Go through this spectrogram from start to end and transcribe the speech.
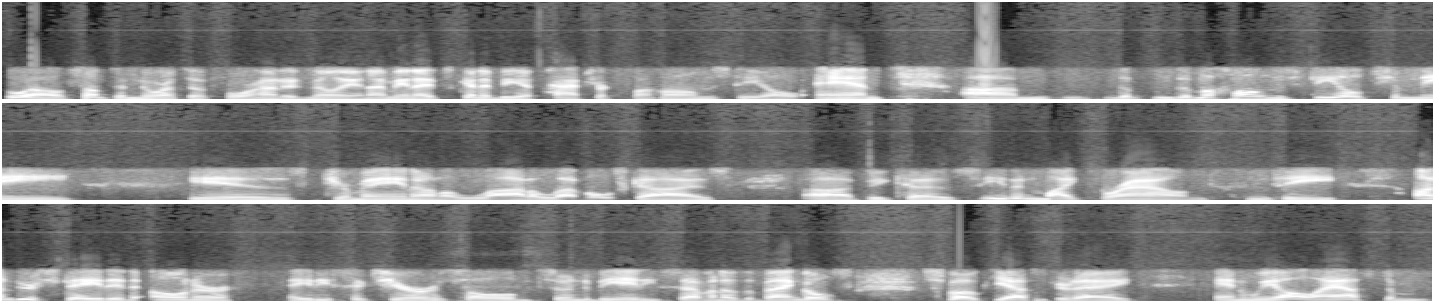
Well, something north of 400 million. I mean, it's going to be a Patrick Mahomes deal, and um, the the Mahomes deal to me is germane on a lot of levels, guys, uh, because even Mike Brown, the understated owner, 86 years old, soon to be 87 of the Bengals, spoke yesterday, and we all asked him,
